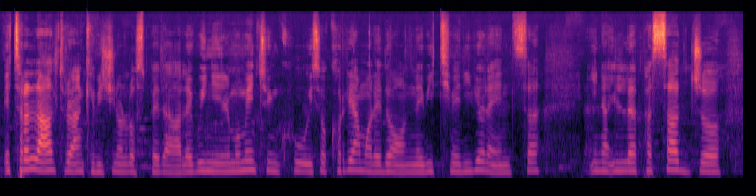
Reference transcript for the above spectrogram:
e tra l'altro è anche vicino all'ospedale, quindi nel momento in cui soccorriamo le donne vittime di violenza, il passaggio eh,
